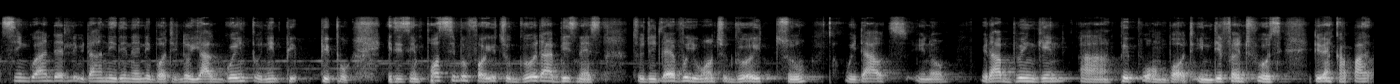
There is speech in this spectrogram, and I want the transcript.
single-handedly without needing anybody no you are going to need pe- people it is impossible for you to grow that business to the level you want to grow it to without you know without bringing uh, people on board in different roles different, capa-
